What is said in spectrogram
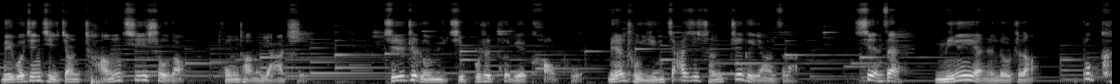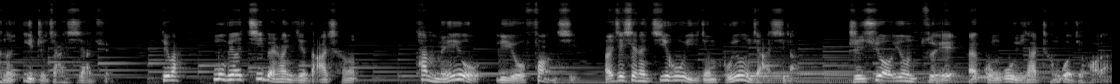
美国经济将长期受到通胀的压制。其实这种预期不是特别靠谱，美联储已经加息成这个样子了，现在明眼人都知道，不可能一直加息下去，对吧？目标基本上已经达成，他没有理由放弃，而且现在几乎已经不用加息了，只需要用嘴来巩固一下成果就好了。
